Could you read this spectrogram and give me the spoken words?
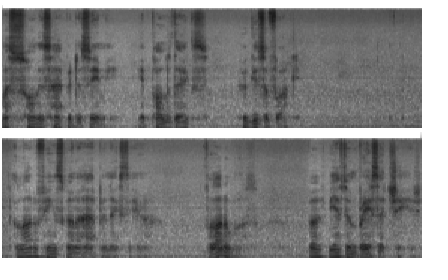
my son is happy to see me. In politics, who gives a fuck? A lot of things gonna happen next year. For a lot of us. But we have to embrace that change.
